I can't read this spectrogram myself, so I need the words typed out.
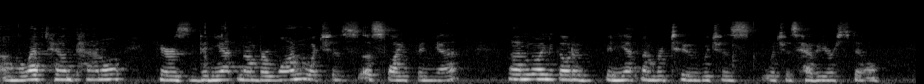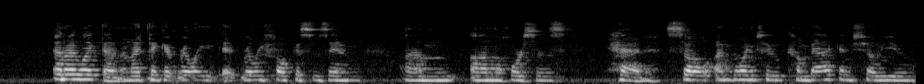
on the left-hand panel. Here's vignette number one, which is a slight vignette. I'm going to go to vignette number two, which is which is heavier still. And I like that, and I think it really it really focuses in um, on the horse's head. So I'm going to come back and show you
